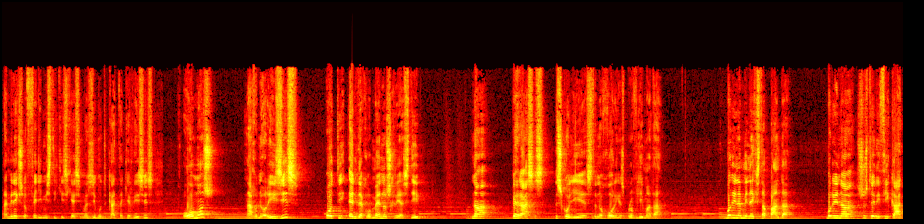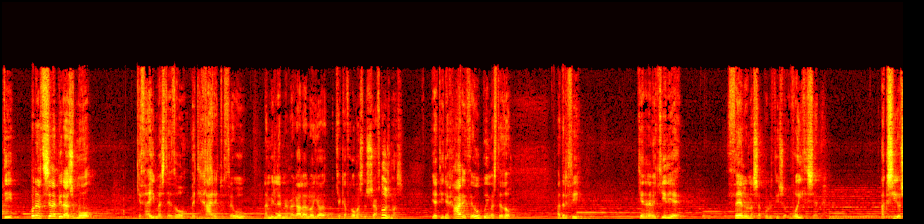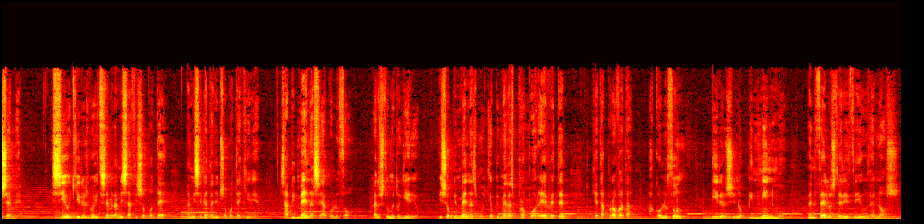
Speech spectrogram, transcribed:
να μην έχεις ωφελημιστική σχέση μαζί μου ότι κάτι θα κερδίσεις όμως να γνωρίζεις ότι ενδεχομένως χρειαστεί να περάσεις δυσκολίες, στενοχώριες, προβλήματα. Μπορεί να μην έχεις τα πάντα μπορεί να σου στερηθεί κάτι μπορεί να έρθεις σε ένα πειρασμό. Και θα είμαστε εδώ με τη χάρη του Θεού να μην λέμε μεγάλα λόγια και καυχόμαστε στους εαυτούς μας. Γιατί είναι χάρη Θεού που είμαστε εδώ αδερφοί. Και να λέμε Κύριε θέλω να σε ακολουθήσω. Βοήθησέ με. Αξίωσέ με. Εσύ ο Κύριος βοήθησέ με να μην σε αφήσω ποτέ. Να μην σε εγκαταλείψω ποτέ Κύριε. Σαν ποιμένα σε ακολουθώ. Ευχαριστούμε τον Κύριο. Είσαι ο ποιμένας μου και ο ποιμένας προπορεύεται και τα πρόβατα ακολουθούν. Κύριος είναι ο ποιμήν μου δεν θέλω στερηθεί ουδενός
